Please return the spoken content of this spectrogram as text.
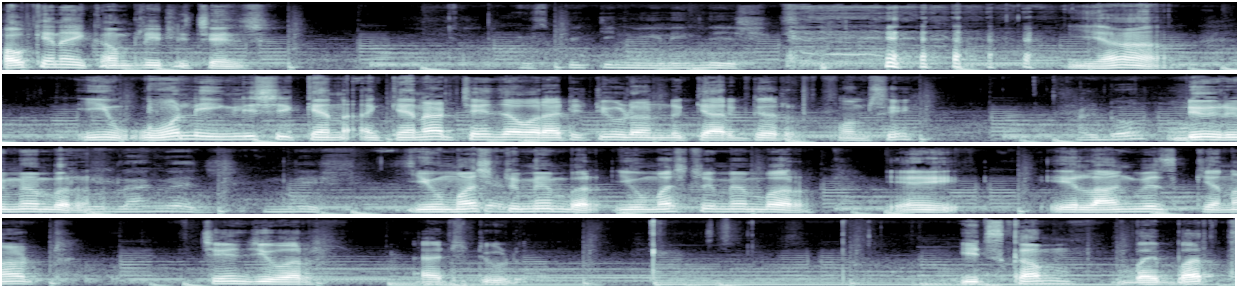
How can I completely change? You're speaking in English. Yeah, only English can cannot change our attitude and character. Vamsi, I don't know do you remember? your language, English. You must remember. You must remember. A, a language cannot change your attitude. It's come by birth.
